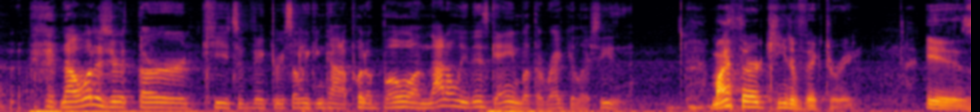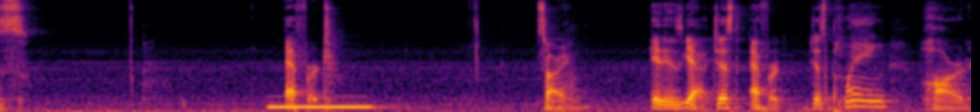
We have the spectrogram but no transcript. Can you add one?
now, what is your third key to victory so we can kind of put a bow on not only this game, but the regular season? My third key to victory is effort. Sorry. It is, yeah, just effort. Just playing hard,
